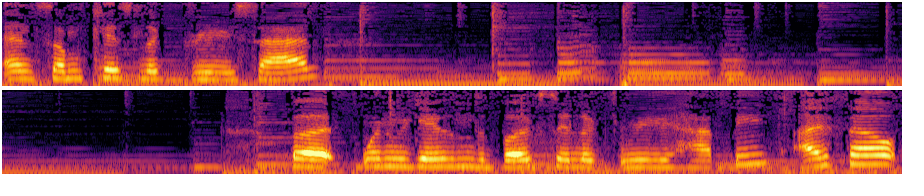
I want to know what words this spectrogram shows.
And some kids looked really sad. But when we gave them the books, they looked really happy. I felt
